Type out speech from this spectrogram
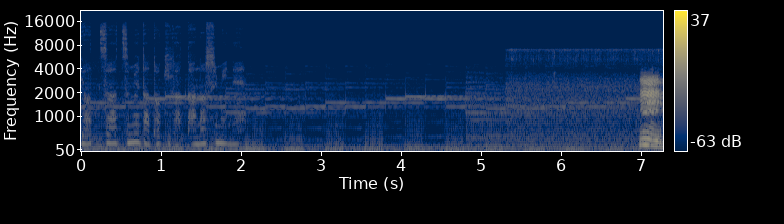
4つ集めた時が楽しみね。Hmm.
